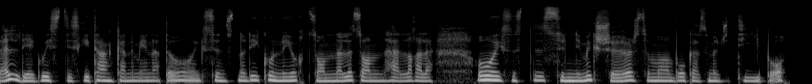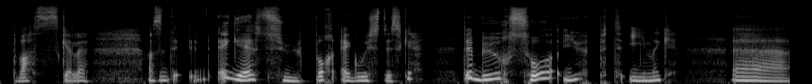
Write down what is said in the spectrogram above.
veldig egoistisk i tankene mine, at å, jeg syns når de kunne gjort sånn eller sånn heller, eller å, jeg syns det er synd i meg sjøl som må bruke så mye tid på oppvask, eller Altså, jeg er superegoistisk. Det bor så djupt i meg, eh,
